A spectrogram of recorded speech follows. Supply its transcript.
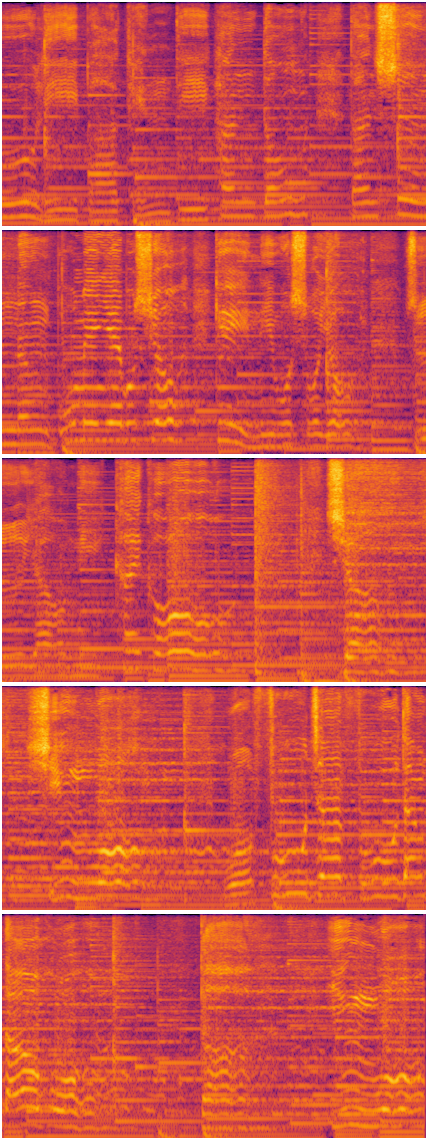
无力把天地撼动，但是能不眠也不休，给你我所有。只要你开口，相信我，我负责赴汤蹈火。答应我，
